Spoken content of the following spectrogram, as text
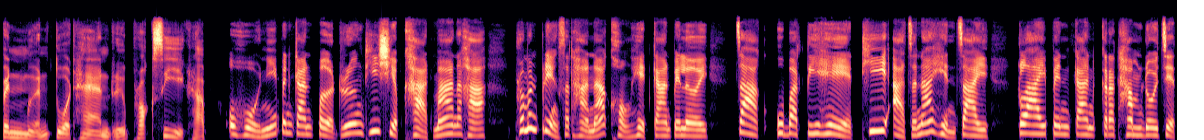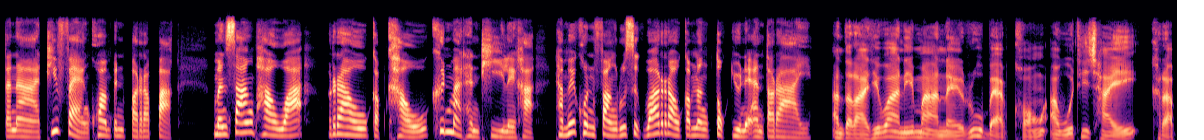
เป็นเหมือนตัวแทนหรือ proxy ครับ อ้โห นี่เป็นการเปิดเรื่องที่เฉียบขาดมากนะคะ เพราะมันเปลี่ยนสถานะของเหตุการณ์ไปเลย จากอุบัติเหตุที่อาจจะน่าเห็นใจ กลายเป็นการกระทำโดยเจตนาที่แฝงความเป็นปรปักษ์มันสร้างภาวะเรากับเขาขึ้นมาทันทีเลยค่ะทำให้คนฟังรู้สึกว่าเรากำลังตกอยู่ในอันตราย อันตรายที่ว่านี้มาในรูปแบบของอาวุธที่ใช้ครับ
